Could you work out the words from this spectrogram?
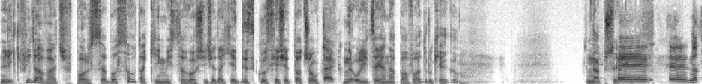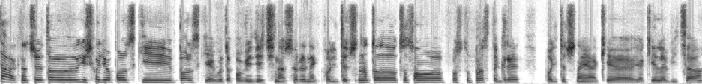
likwidować w Polsce, bo są takie miejscowości, gdzie takie dyskusje się toczą. Tak. Ulica Jana Pawła II. Na przykład. E, e, no tak, znaczy to jeśli chodzi o polski, polski, jakby to powiedzieć, nasz rynek polityczny, no to, to są po prostu proste gry polityczne, jakie, jakie lewica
